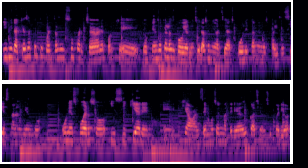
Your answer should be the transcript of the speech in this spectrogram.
y, mira que eso que tú cuentas es súper chévere porque yo pienso que los gobiernos y las universidades públicas en los países sí están haciendo un esfuerzo y sí quieren eh, que avancemos en materia de educación superior,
